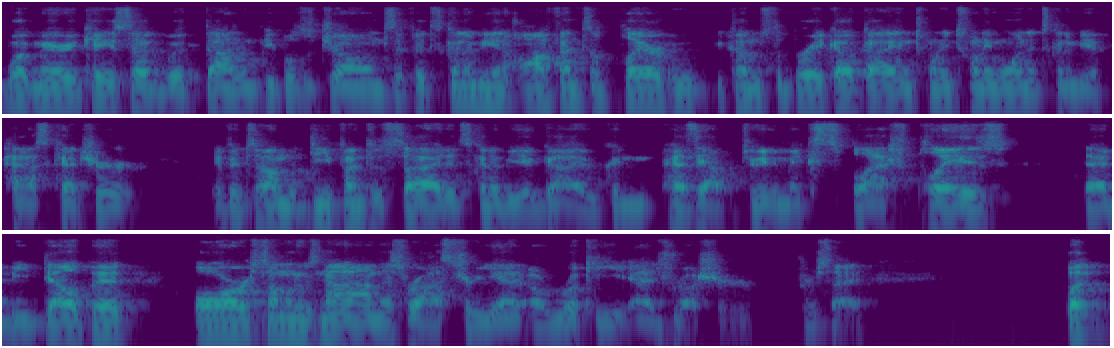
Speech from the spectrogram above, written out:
what Mary Kay said with Donovan Peoples Jones. If it's going to be an offensive player who becomes the breakout guy in 2021, it's going to be a pass catcher. If it's on the defensive side, it's going to be a guy who can has the opportunity to make splash plays. That'd be Delpit or someone who's not on this roster yet, a rookie edge rusher per se. But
